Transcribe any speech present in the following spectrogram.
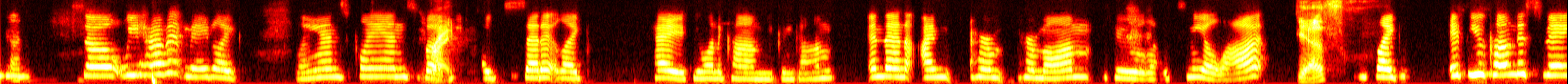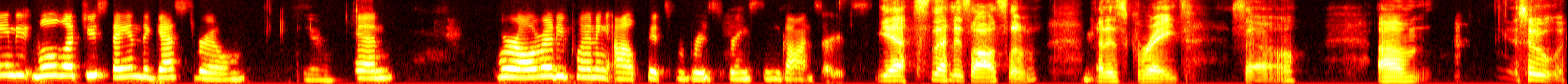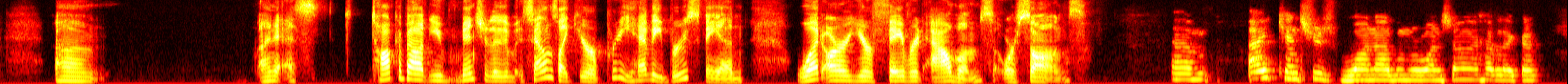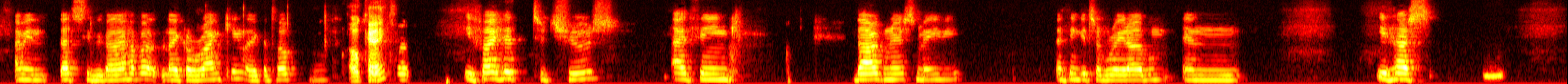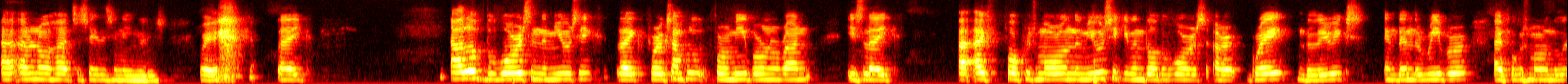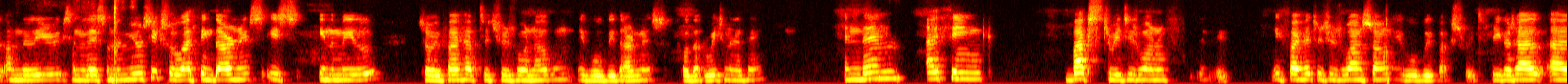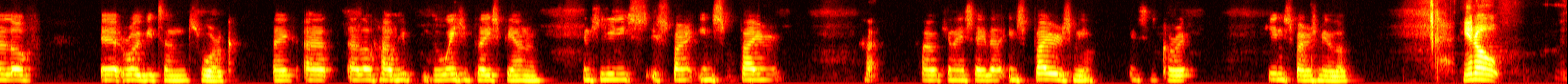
so we haven't made like plans, plans, but Right. like said it like, hey, if you want to come, you can come. And then I'm her her mom who likes me a lot. Yes. Like, if you come to Spain, we'll let you stay in the guest room. Yeah. And we're already planning outfits for Bruce Springsteen concerts. Yes, that is awesome. That is great. So, um, so, um, I talk about you mentioned it. It sounds like you're a pretty heavy Bruce fan. What are your favorite albums or songs? Um, I can choose one album or one song. I have like a, I mean that's typical. I have a like a ranking, like a top. Okay. But If I had to choose, I think Darkness maybe. I think it's a great album and it has. I, I don't know how to say this in English. Wait, like I love the words and the music. Like for example, for me, Born and Run is like I, I focus more on the music, even though the words are great, the lyrics, and then the river, I focus more on the on the lyrics and less on the music. So I think Darkness is in the middle. So if I have to choose one album, it will be Darkness for that reason, I think. And then I think Backstreet is one of. If I had to choose one song, it would be Backstreet because I I love uh, Roy Bittan's work. Like I, I love how he the way he plays piano, and he inspire inspire. How, how can I say that? Inspires me. Is it correct? He inspires me a lot. You know,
